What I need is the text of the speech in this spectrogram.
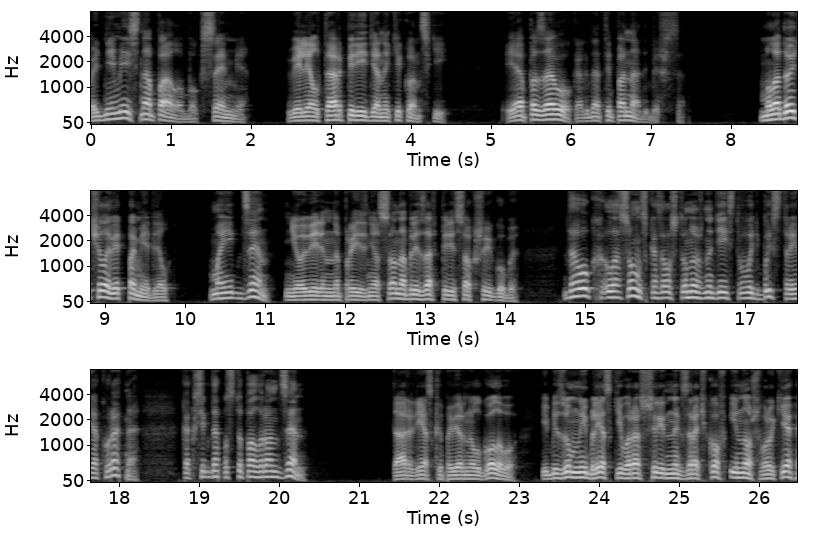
поднимись на палубу к Сэмми», — велел Тар, перейдя на Киконский. «Я позову, когда ты понадобишься». Молодой человек помедлил. «Маик Дзен», — неуверенно произнес он, облизав пересохшие губы. Даук Ласун сказал, что нужно действовать быстро и аккуратно, как всегда поступал Рон Дзен. Тар резко повернул голову, и безумный блеск его расширенных зрачков и нож в руке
